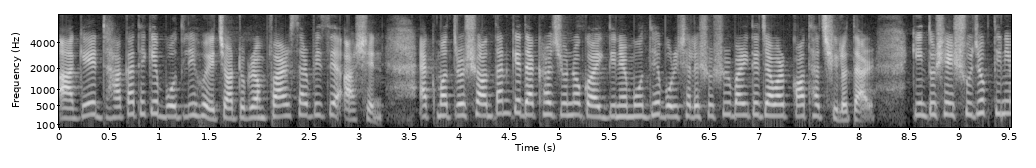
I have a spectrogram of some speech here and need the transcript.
আগে ঢাকা থেকে বদলি হয়ে চট্টগ্রাম ফায়ার সার্ভিসে আসেন। একমাত্র সন্তানকে দেখার জন্য কয়েকদিনের মধ্যে বরিশালে শ্বশুরবাড়িতে যাওয়ার কথা ছিল তার, কিন্তু সেই সুযোগ তিনি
